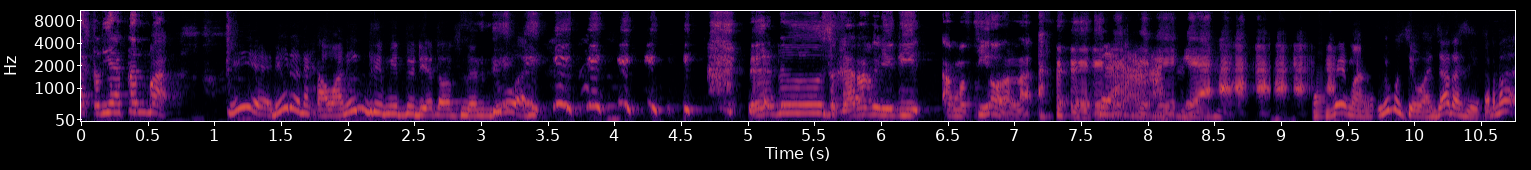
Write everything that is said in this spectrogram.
nggak kelihatan, Pak. Iya, dia udah naik Awani Dream itu dia tahun 90-an. Aduh, sekarang jadi sama Viola. ya. Tapi emang, lu mesti wawancara sih, karena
